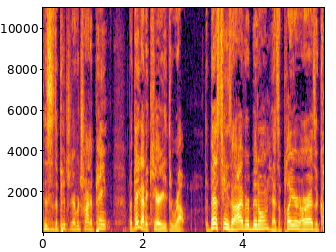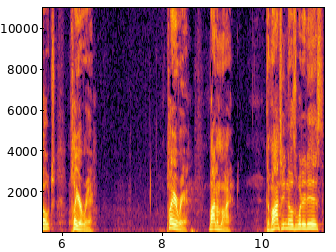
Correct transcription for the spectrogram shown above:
This is the picture that we're trying to paint, but they got to carry it throughout. The best teams that I've ever been on as a player or as a coach, player ran. Player ran. Bottom line. Davante knows what it is.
